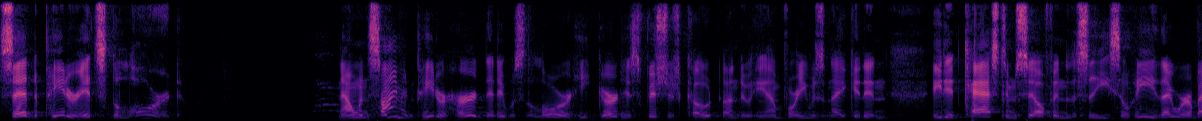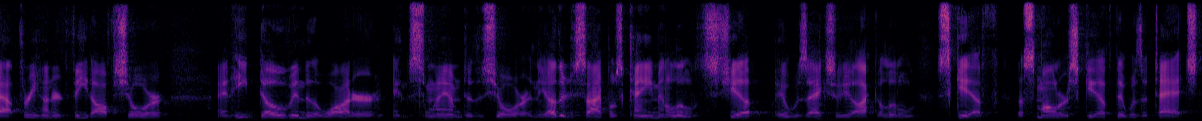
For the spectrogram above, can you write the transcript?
said to Peter, It's the Lord. Now, when Simon Peter heard that it was the Lord, he girt his fisher's coat unto him, for he was naked, and he did cast himself into the sea. So he, they were about 300 feet offshore, and he dove into the water and swam to the shore. And the other disciples came in a little ship. It was actually like a little skiff, a smaller skiff that was attached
